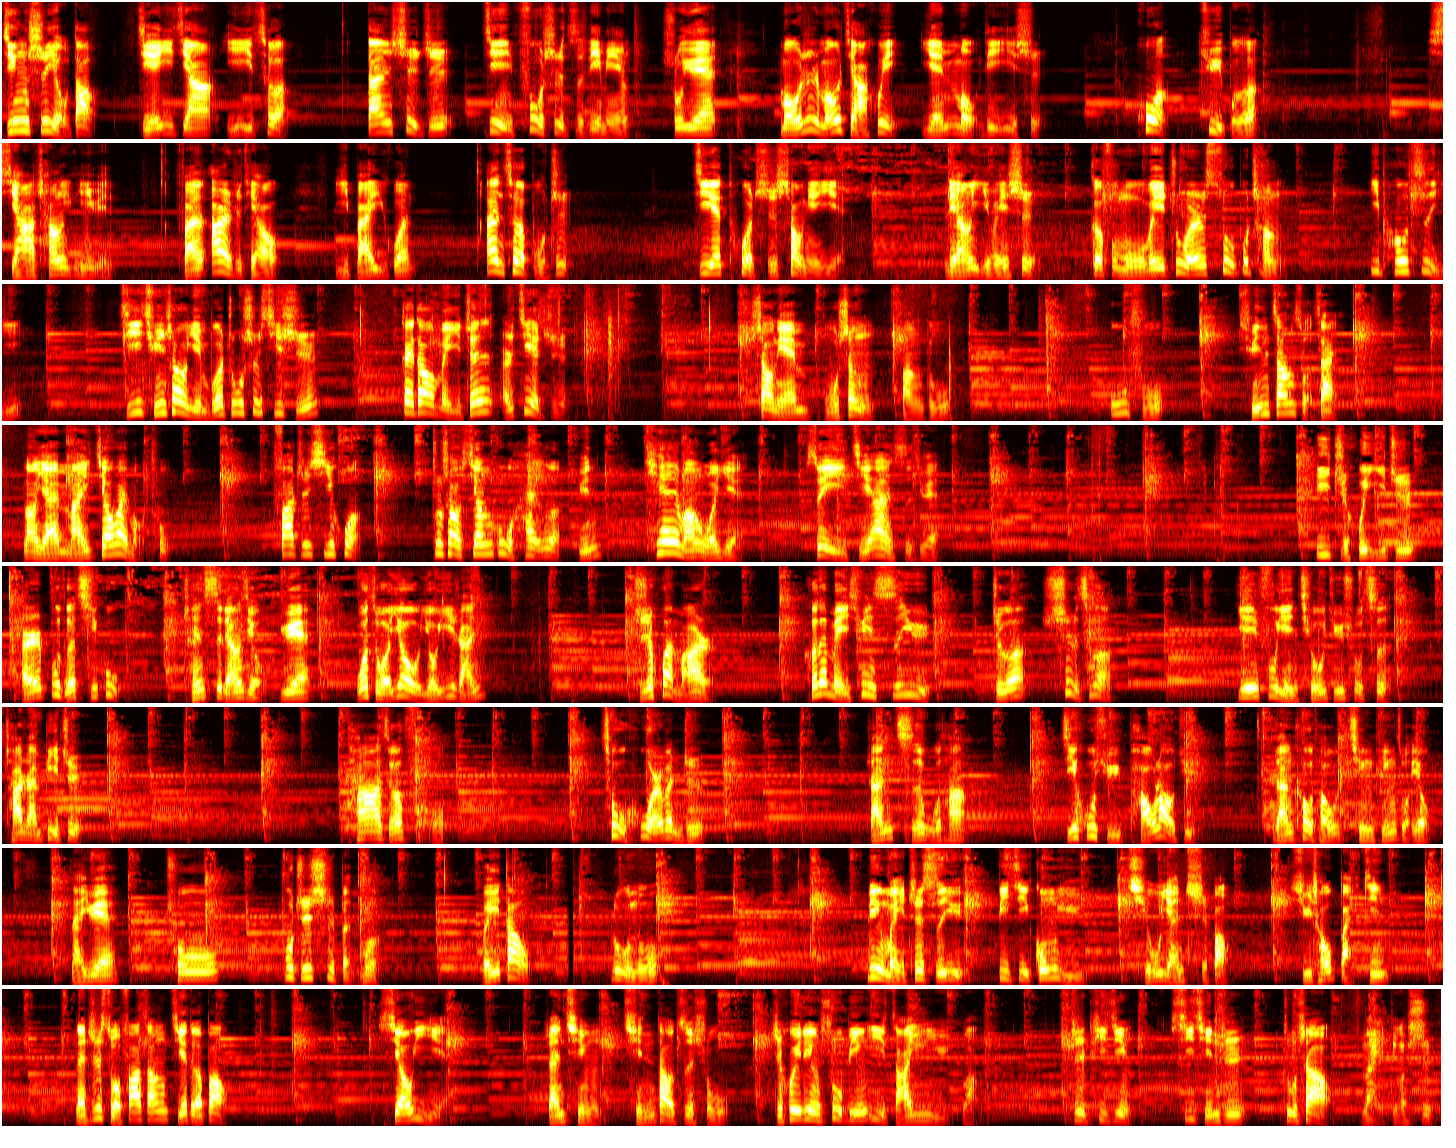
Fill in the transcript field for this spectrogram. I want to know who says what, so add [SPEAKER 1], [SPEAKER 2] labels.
[SPEAKER 1] 经师有道，结一家，宜一策。单视之，尽傅氏子弟名。书曰：某日某甲会引某地议事，或巨帛，狭昌云云，凡二十条，以白于官。暗测补志，皆拓持少年也。良以为是。各父母为诸儿素不成，一剖自疑。及群少引博诸事其实，盖道美珍而戒之。少年不胜访读，乌服寻赃所在。浪言埋郊外某处，发之西获。诸少相顾害恶，云天亡我也，遂结案四绝。一指挥疑之，而不得其故。沉思良久，曰：“我左右有一然，直唤马耳。何得美训私欲，则试策？因复引求居数次，察然必至。他则否。促呼而问之，然辞无他。即呼许袍烙具。”然叩头请平左右，乃曰：“出不知是本末，为道路奴，令美之私欲，必计公与求言持报，许酬百金，乃知所发赃皆得报，萧逸也。然请秦道自赎，只会令数兵亦杂衣与往，至僻静，西秦之诸少。”乃得势。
